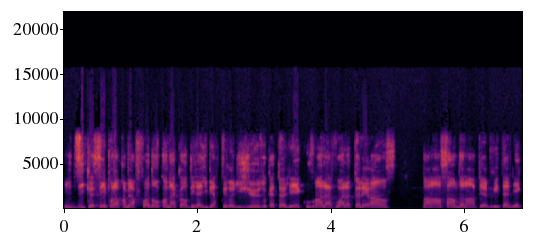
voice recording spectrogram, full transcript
Il dit que c'est pour la première fois donc on a accordé la liberté religieuse aux catholiques, ouvrant la voie à la tolérance dans l'ensemble de l'Empire britannique.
